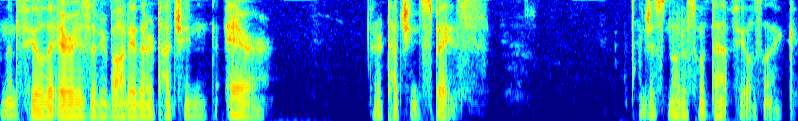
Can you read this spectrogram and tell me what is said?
And then feel the areas of your body that are touching air, that are touching space. And just notice what that feels like.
